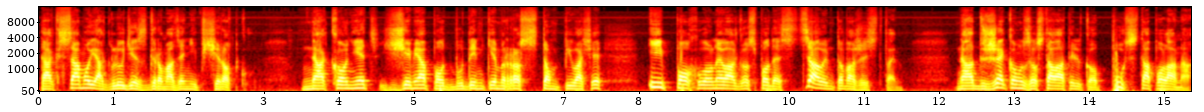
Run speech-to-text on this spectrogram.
tak samo jak ludzie zgromadzeni w środku. Na koniec ziemia pod budynkiem rozstąpiła się i pochłonęła gospodę z całym towarzystwem. Nad rzeką została tylko pusta polana.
